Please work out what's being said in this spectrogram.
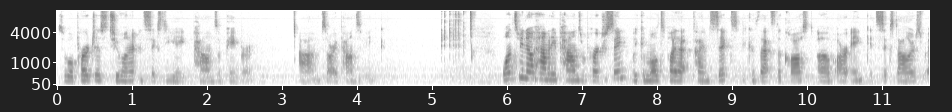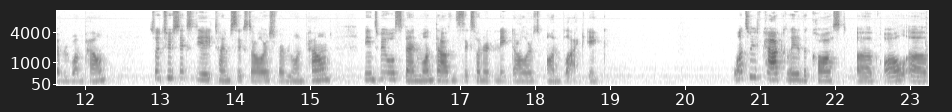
So we'll purchase 268 pounds of paper. Um, sorry, pounds of ink. Once we know how many pounds we're purchasing, we can multiply that times 6 because that's the cost of our ink. It's $6 for every one pound. So 268 times $6 for every one pound means we will spend $1,608 on black ink. Once we've calculated the cost of all of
